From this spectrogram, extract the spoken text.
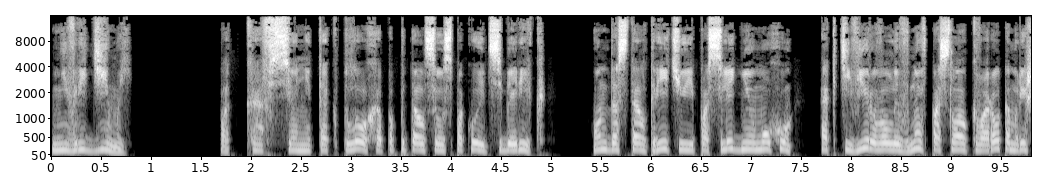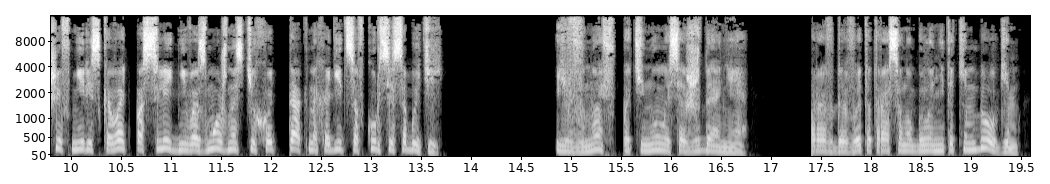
невредимый. Пока все не так плохо, попытался успокоить себя Рик. Он достал третью и последнюю муху, активировал и вновь послал к воротам, решив не рисковать последней возможностью хоть так находиться в курсе событий. И вновь потянулось ожидание. Правда, в этот раз оно было не таким долгим —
